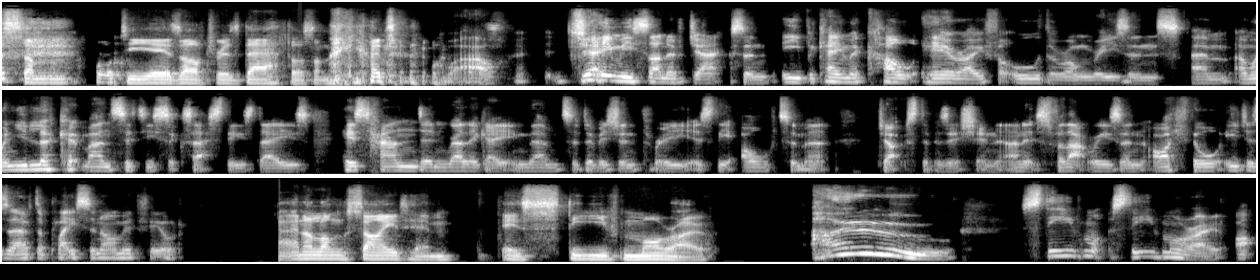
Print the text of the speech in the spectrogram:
Some 40 years after his death or something. I don't know. Wow. Jamie, son of Jackson, he became a cult hero for all the wrong reasons. Um, and when you look at Man City's success these days, his hand in relegating them to Division Three is the ultimate juxtaposition. And it's for that reason I thought he deserved a place in our midfield. And alongside him is Steve Morrow. Oh, Steve Steve Morrow. Are,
